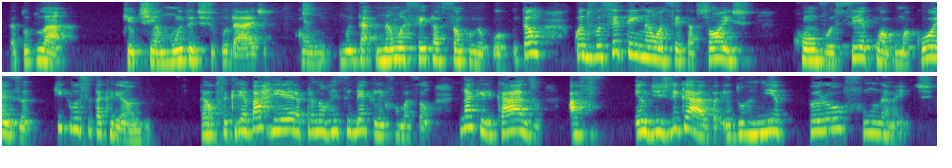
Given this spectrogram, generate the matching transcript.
está tudo lá. Que eu tinha muita dificuldade com muita não aceitação com o meu corpo. Então, quando você tem não aceitações com você, com alguma coisa, o que, que você está criando? Então, você cria barreira para não receber aquela informação. Naquele caso, a, eu desligava, eu dormia profundamente.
